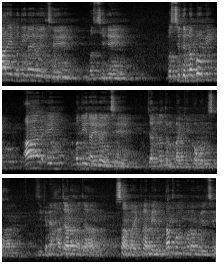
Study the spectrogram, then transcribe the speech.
আর এই মদিনায় রয়েছে মসজিদে মসজিদে নববী, আর এই মদিনায় রয়েছে জান্নাতুল বাকি কবরস্থান, যেখানে হাজার হাজার সাহাবাই গ্রামের দাফন করা হয়েছে।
